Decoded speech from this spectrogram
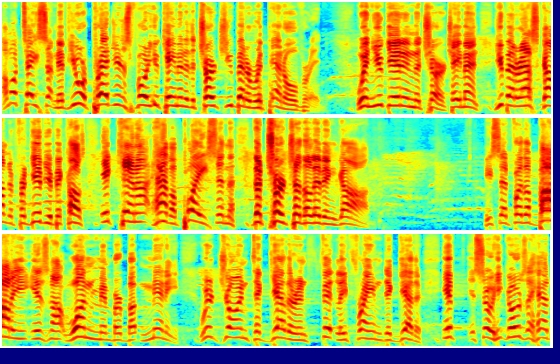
I'm going to tell you something. If you were prejudiced before you came into the church, you better repent over it. when you get in the church. Amen. You better ask God to forgive you because it cannot have a place in the, the church of the living God. He said, For the body is not one member, but many. We're joined together and fitly framed together. If so, he goes ahead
